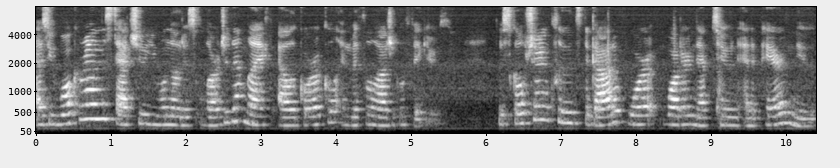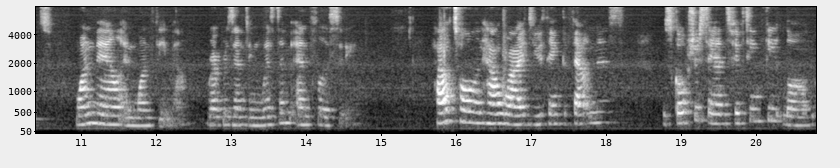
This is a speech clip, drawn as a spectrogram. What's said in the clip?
As you walk around the statue, you will notice larger than life allegorical and mythological figures. The sculpture includes the god of war, water Neptune and a pair of nudes, one male and one female, representing wisdom and felicity. How tall and how wide do you think the fountain is? The sculpture stands 15 feet long,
